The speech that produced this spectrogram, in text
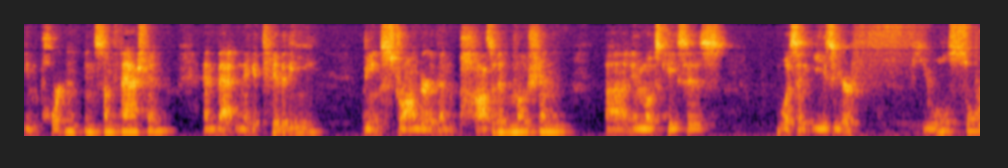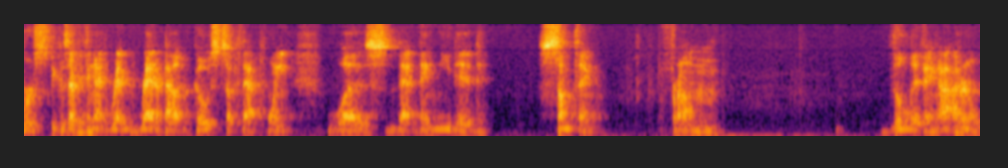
important in some fashion, and that negativity being stronger than positive emotion uh, in most cases was an easier fuel source because everything I'd read read about ghosts up to that point was that they needed something from the living. I, I, don't know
